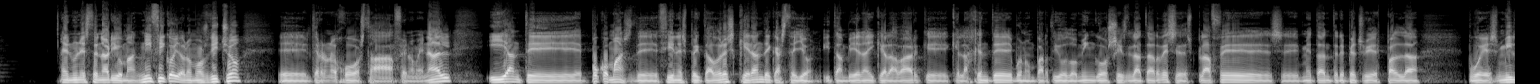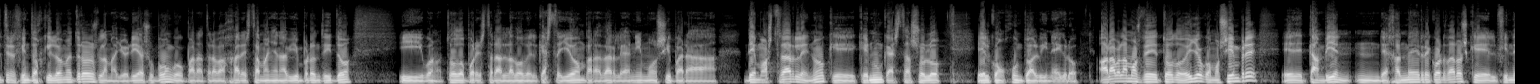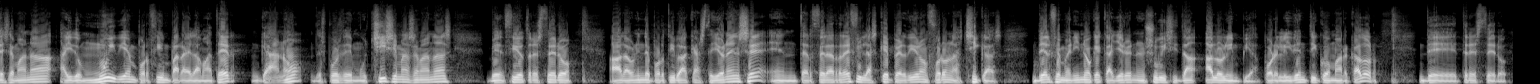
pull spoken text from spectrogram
en un escenario magnífico, ya lo hemos dicho, el terreno de juego está fenomenal y ante poco más de 100 espectadores que eran de Castellón. Y también hay que alabar que, que la gente, bueno, un partido domingo 6 de la tarde, se desplace, se meta entre pecho y espalda pues 1.300 kilómetros, la mayoría supongo, para trabajar esta mañana bien prontito y bueno, todo por estar al lado del Castellón, para darle ánimos y para demostrarle ¿no? que, nunca está solo el conjunto albinegro. Ahora hablamos de todo ello, como siempre. Eh, también mm, dejadme recordaros que el fin de semana ha ido muy bien por fin para el amateur. Ganó después de muchísimas semanas, venció 3-0 a la Unión Deportiva Castellonense en tercera ref y las que perdieron fueron las chicas del femenino que cayeron en su visita al Olimpia por el idéntico marcador de 3-0.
